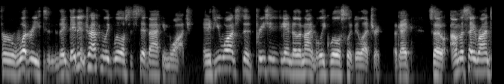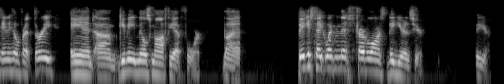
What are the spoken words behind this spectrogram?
for what reason? They, they didn't draft Malik Willis to sit back and watch. And if you watched the preseason game the other night, Malik Willis looked electric. Okay. So I'm going to say Ryan Tannehill for at three and um, give me Mills Mafia at four. But biggest takeaway from this, Trevor Lawrence, big year this year. Big year.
